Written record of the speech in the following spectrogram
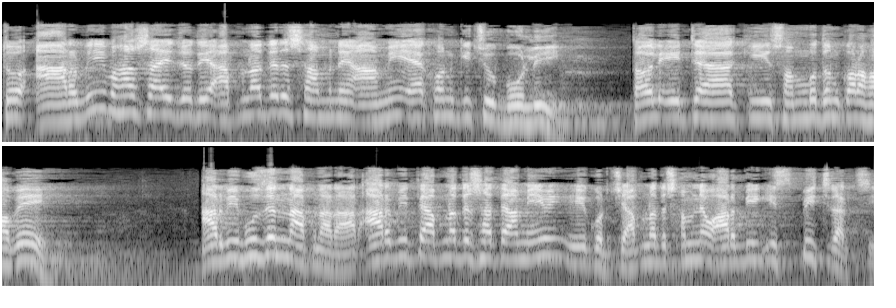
তো আরবি ভাষায় যদি আপনাদের সামনে আমি এখন কিছু বলি তাহলে এটা কি সম্বোধন করা হবে? আরবি বুঝেন না আপনারা। আর আরবিতে আপনাদের সাথে আমি এ করছি, আপনাদের সামনে আরবি স্পিচ রাখছি।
